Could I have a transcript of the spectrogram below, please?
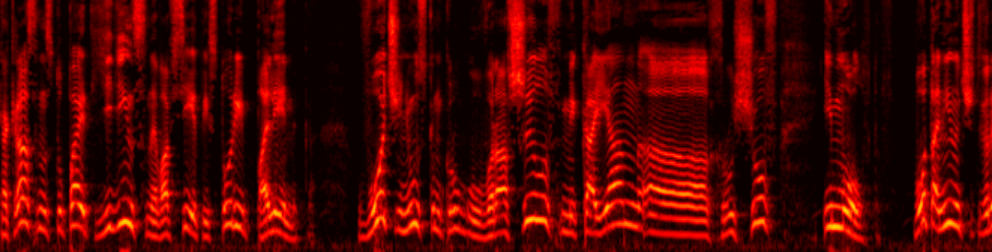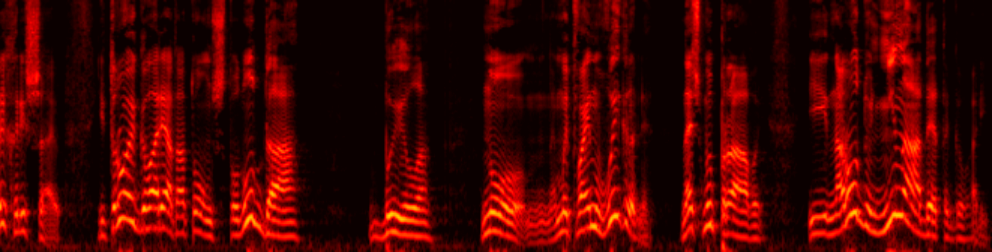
как раз наступает единственная во всей этой истории полемика. В очень узком кругу Ворошилов, Микоян, э, Хрущев и Молотов. Вот они на четверых решают. И трое говорят о том, что ну да, было. Но мы эту войну выиграли, значит, мы правы. И народу не надо это говорить.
